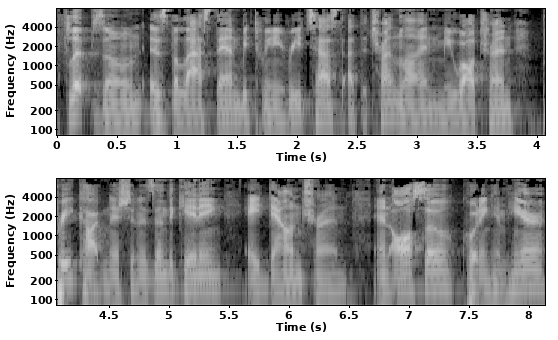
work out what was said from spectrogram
Flip zone is the last stand between a retest at the trend line. Meanwhile, trend precognition is indicating a downtrend. And also, quoting him here,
